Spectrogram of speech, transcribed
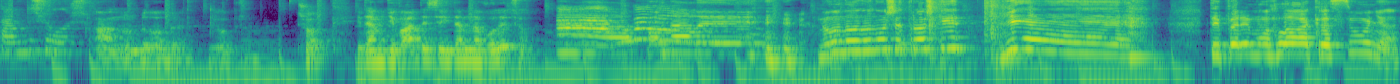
Там суш. А, ну добре, добре. Що, йдемо вдіватися, йдемо на вулицю? Погнали! Ну, ну, ну, ну, ще трошки. Є! Ти перемогла, красуня!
